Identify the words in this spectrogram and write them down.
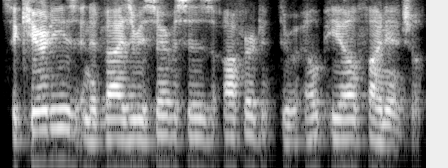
Securities and advisory services offered through LPL Financial,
